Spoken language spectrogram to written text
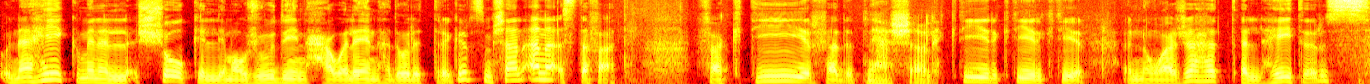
وناهيك من الشوك اللي موجودين حوالين هدول ال triggers مشان أنا استفاد. فكتير فادتني هالشغلة. كتير كتير كتير. إنه واجهت ال haters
